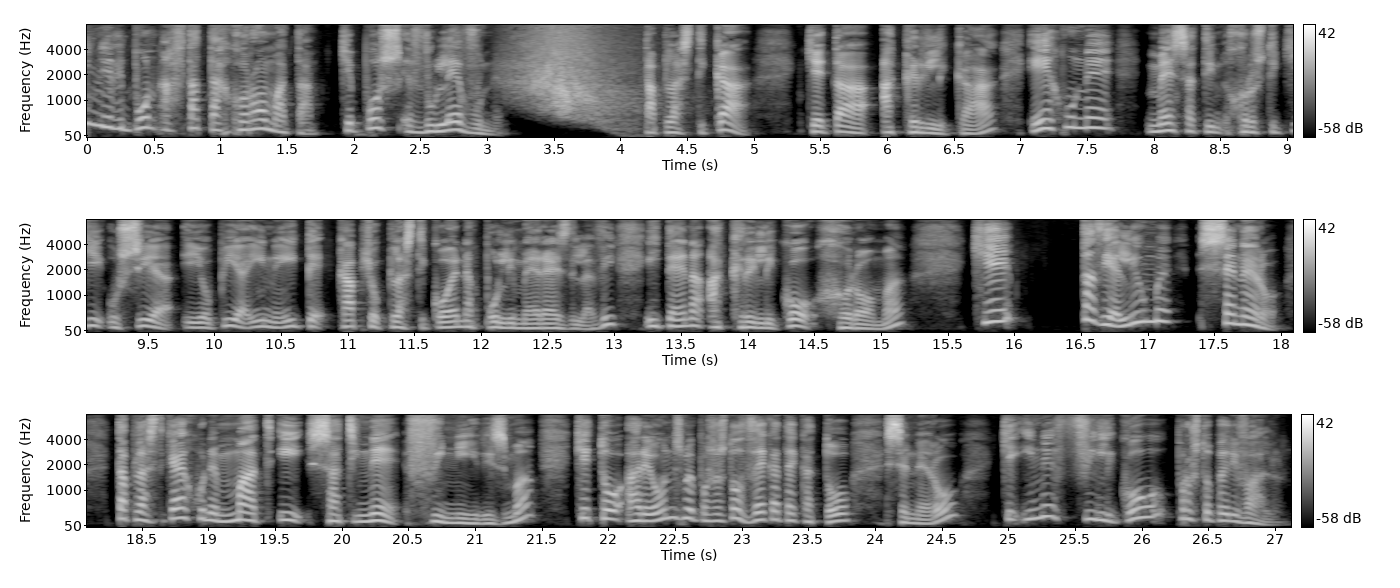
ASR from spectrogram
είναι λοιπόν αυτά τα χρώματα και πώς δουλεύουν. Τα πλαστικά και τα ακριλικά έχουν μέσα την χρωστική ουσία η οποία είναι είτε κάποιο πλαστικό, ένα πολυμερές δηλαδή, είτε ένα ακριλικό χρώμα και τα διαλύουμε σε νερό. Τα πλαστικά έχουν ματ ή σατινέ φινίρισμα και το αραιώνεις με ποσοστό 10% σε νερό και είναι φιλικό προς το περιβάλλον.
